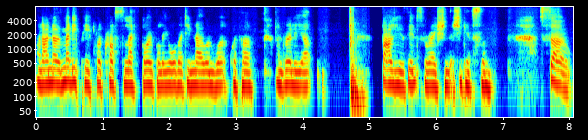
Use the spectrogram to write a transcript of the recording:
And I know many people across the left globally already know and work with her and really uh, value the inspiration that she gives them. So,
